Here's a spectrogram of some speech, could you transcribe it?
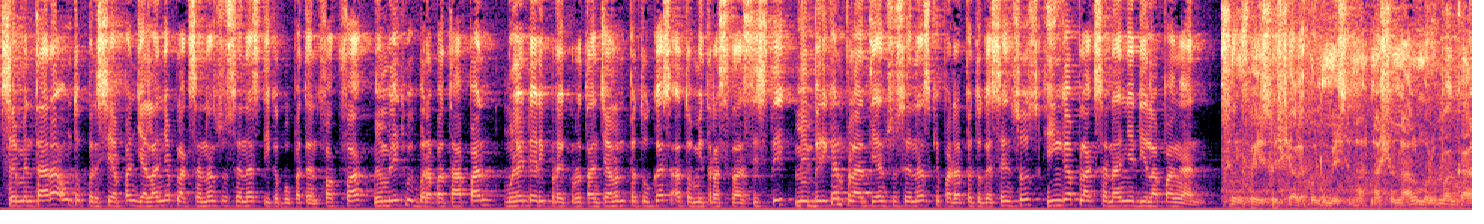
Sementara untuk persiapan jalannya pelaksanaan Susenas di Kabupaten Fakfak memiliki beberapa tahapan, mulai dari perekrutan calon petugas atau mitra statistik, memberikan pelatihan Susenas kepada petugas sensus, hingga pelaksanaannya di lapangan lapangan. Survei Sosial Ekonomi Nasional merupakan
